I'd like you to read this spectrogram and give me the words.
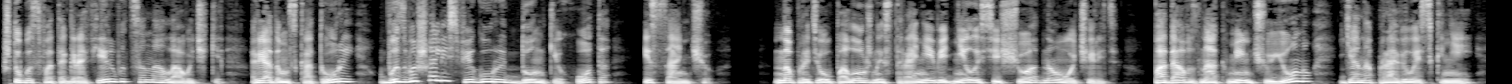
чтобы сфотографироваться на лавочке, рядом с которой возвышались фигуры Дон Кихота и Санчо. На противоположной стороне виднелась еще одна очередь. Подав знак Минчу Йону, я направилась к ней —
